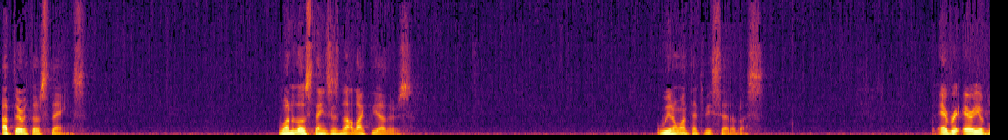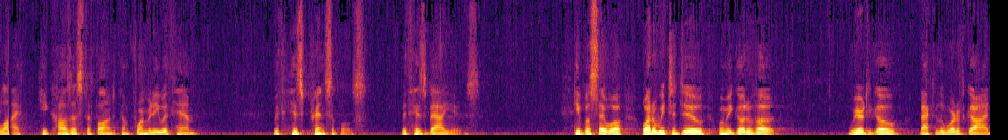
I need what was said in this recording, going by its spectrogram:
up there with those things? One of those things is not like the others. We don't want that to be said of us. Every area of life, he calls us to fall into conformity with Him, with His principles, with His values. People say, well, what are we to do when we go to vote? We are to go back to the Word of God,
